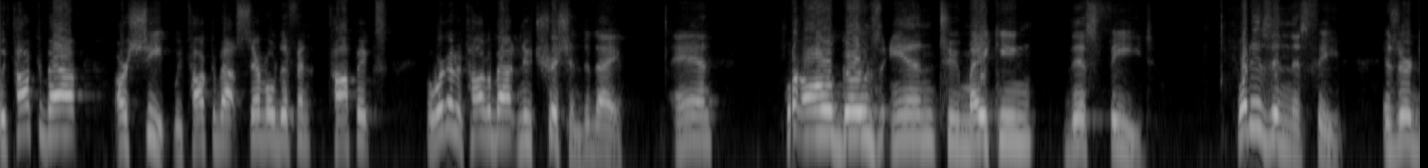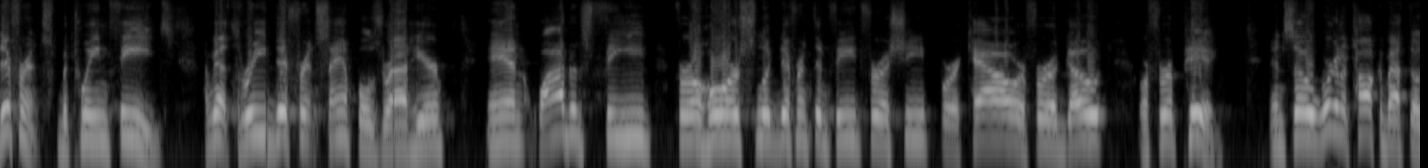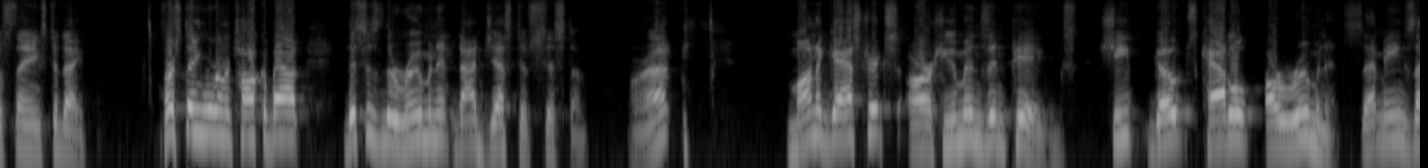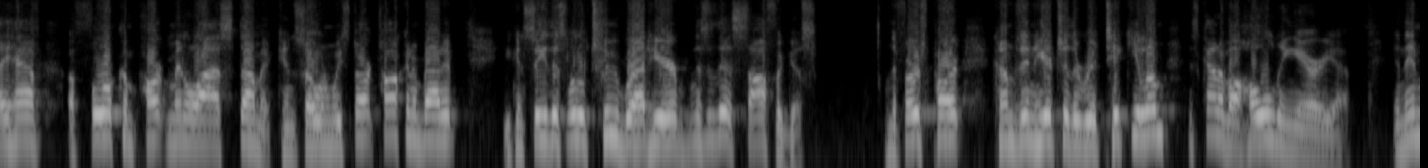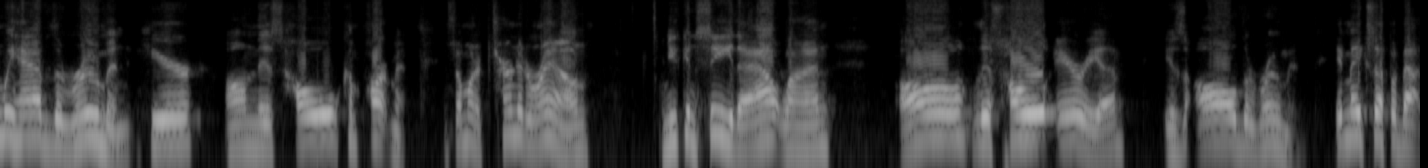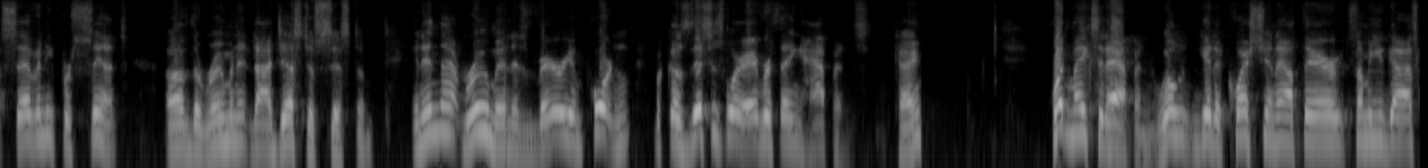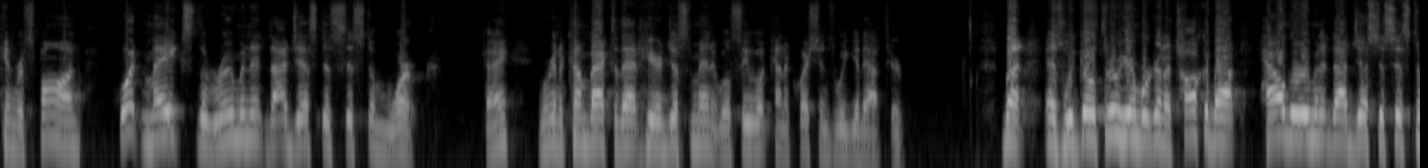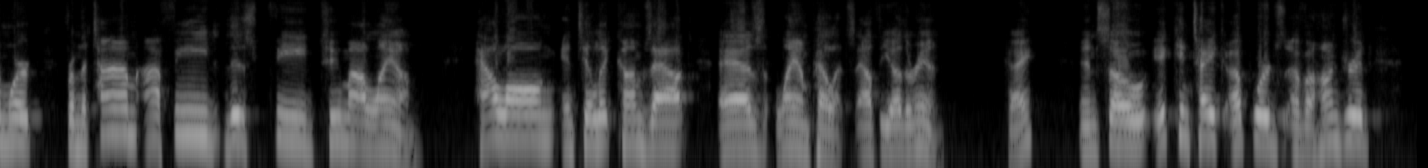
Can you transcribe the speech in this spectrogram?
we've talked about our sheep. We've talked about several different topics, but we're going to talk about nutrition today and what all goes into making this feed. What is in this feed? Is there a difference between feeds? I've got three different samples right here. And why does feed for a horse look different than feed for a sheep or a cow or for a goat or for a pig? And so we're going to talk about those things today. First thing we're going to talk about this is the ruminant digestive system. All right. Monogastrics are humans and pigs. Sheep, goats, cattle are ruminants. That means they have a four compartmentalized stomach. And so when we start talking about it, you can see this little tube right here. This is the esophagus. The first part comes in here to the reticulum. It's kind of a holding area. And then we have the rumen here on this whole compartment. And so I'm going to turn it around and you can see the outline. All this whole area is all the rumen. It makes up about 70% of the ruminant digestive system. And in that rumen is very important because this is where everything happens. Okay. What makes it happen? We'll get a question out there. Some of you guys can respond. What makes the ruminant digestive system work? Okay. We're going to come back to that here in just a minute. We'll see what kind of questions we get out here. But as we go through here, we're going to talk about how the ruminant digestive system works from the time I feed this feed to my lamb. How long until it comes out as lamb pellets out the other end? Okay. And so it can take upwards of a 100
